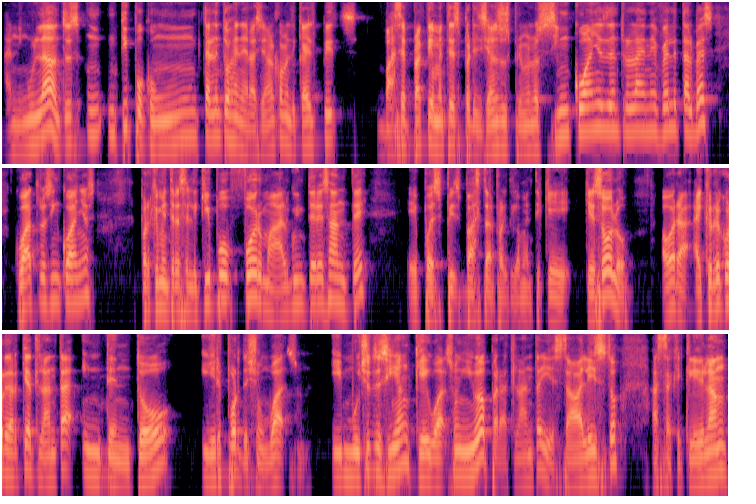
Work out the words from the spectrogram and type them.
a, ningún lado. Entonces, un, un, tipo con un talento generacional como el de Kyle Pitts va a ser prácticamente desperdiciado en sus primeros cinco años dentro de la NFL, tal vez, cuatro o cinco años, porque mientras el equipo forma algo interesante, eh, pues va a estar prácticamente que, que solo. Ahora, hay que recordar que Atlanta intentó ir por Deshaun Watson y muchos decían que Watson iba para Atlanta y estaba listo hasta que Cleveland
